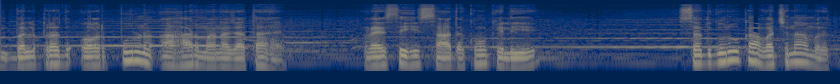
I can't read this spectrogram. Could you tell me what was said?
बलप्रद और पूर्ण आहार माना जाता है। वैसे ही साधकों के लिए सदगुरु का वचनामृत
